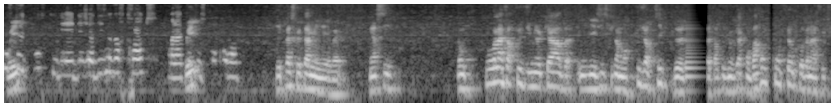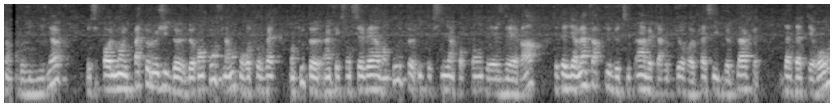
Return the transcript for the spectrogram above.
oui. Il est déjà 19h30. Voilà, que oui. Il est presque terminé, oui. Merci. Donc, pour l'infarctus du myocarde, il existe finalement plusieurs types d'infarctus du myocarde qu'on va rencontrer au cours de l'infection à Covid-19. Et c'est probablement une pathologie de, rencontre, finalement, qu'on retrouverait dans toute euh, infection sévère, dans toute hypoxie importante et SDRA, c'est-à-dire l'infarctus de type 1 avec la rupture euh, classique de plaque d'athérome,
